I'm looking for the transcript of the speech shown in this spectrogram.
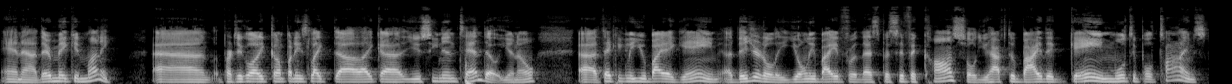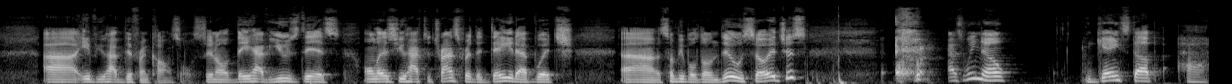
and uh, they're making money and particularly companies like uh, like uh, you see Nintendo. You know, uh, technically you buy a game uh, digitally, you only buy it for that specific console. You have to buy the game multiple times. Uh, if you have different consoles, you know they have used this unless you have to transfer the data, which uh, some people don't do. So it just, as we know, GameStop, uh,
